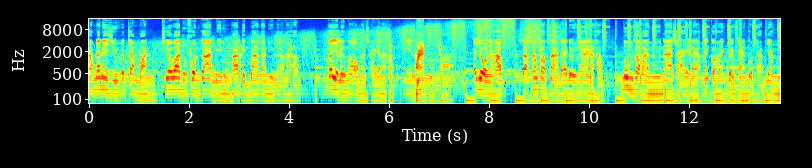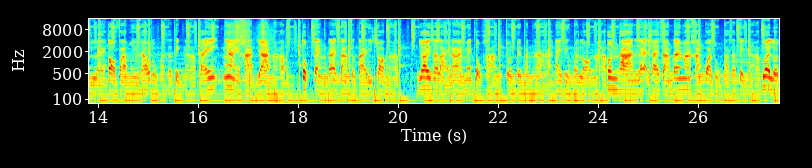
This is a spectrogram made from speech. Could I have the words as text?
ทำได้ในชีวิตประจำวัน เชื่อว่าทุกคนก็อาจมีถุงผ้าติดบ้านกันอยู่แล้วนะครับ ก็อย่าลืมมาออกมาใช้กันนะครับ นี่นะครับถุงผ้าประโยชน์นะครับซักทำความสะอาดได้โดยง่ายนะครับ นุ่มสบายมือน่าใช้ และไม่ก่อให้เกิดการกดทับอย่างรุนแรงต่อฝ่ามือเท่าถุงพลาสติกนะครับ ใช้ง่ายขาดยากนะครับ ตกแต่งได้ตามสไตล์ที่ชอบนะครับย่อยสลายได้ไม่ตกค้างจนเป็นปัญหาในสิ่งแวดล้อมนะครับ ทนทานและใช้ซ้ำได้มากครั้งกว่าถุงพลาสติกนะครับช่วยลด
